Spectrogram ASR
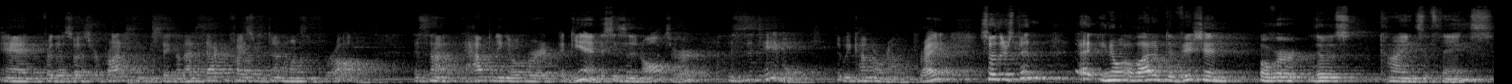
And for those of us who are Protestant, we say, no, that sacrifice was done once and for all. It's not happening over again. This isn't an altar, this is a table that we come around, right? So, there's been, uh, you know, a lot of division over those kinds of things.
